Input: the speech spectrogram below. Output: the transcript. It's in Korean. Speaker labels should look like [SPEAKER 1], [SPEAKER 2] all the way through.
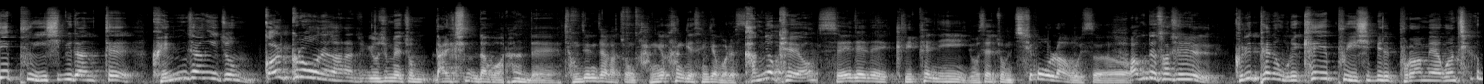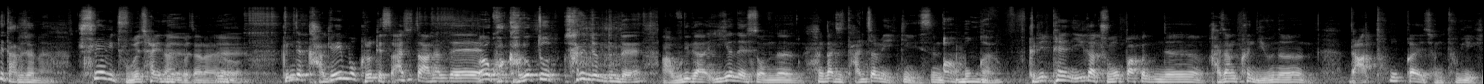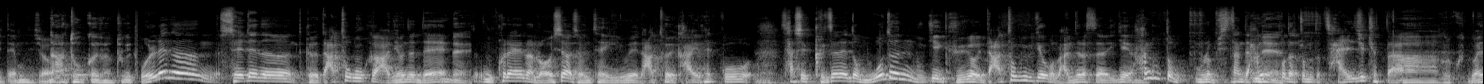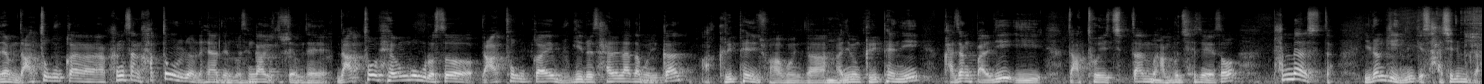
[SPEAKER 1] KF21한테 굉장히 좀 껄끄러운 애가 하나 좀 요즘에 좀 날친다고 하는데
[SPEAKER 2] 경쟁자가 좀 강력한 게 생겨버렸어요.
[SPEAKER 1] 강력해요.
[SPEAKER 2] 스웨덴의 그리펜이 요새 좀 치고 올라오고 있어요.
[SPEAKER 1] 아 근데 사실 그리펜은 우리 KF21 보라매하고는 체급이 다르잖아요.
[SPEAKER 2] 추력이 두 배 차이 나는
[SPEAKER 1] 네,
[SPEAKER 2] 거잖아요.
[SPEAKER 1] 네.
[SPEAKER 2] 근데 가격이 뭐 그렇게 싸지도 않은데
[SPEAKER 1] 아, 가- 가격도 살인적이던데.
[SPEAKER 2] 아 우리가 이겨낼 수 없는 한 가지 단점이 있긴 있습니다.
[SPEAKER 1] 아 뭔가요?
[SPEAKER 2] 그리펜 2가 주목받고 있는 가장 큰 이유는 나토 국가의 전투기이기 때문이죠.
[SPEAKER 1] 나토까지 전투기.
[SPEAKER 2] 원래는 스웨덴은 그 나토 국가가 아니었는데
[SPEAKER 1] 네.
[SPEAKER 2] 우크라이나 러시아 전쟁 이후에 나토에 가입했고 사실 그 전에도 모든 무기 규격을 나토 규격으로 만들었어요. 이게 한국도 물론 비슷한데
[SPEAKER 1] 네.
[SPEAKER 2] 한국보다 좀 더 잘 지켰다.
[SPEAKER 1] 아 그렇군요.
[SPEAKER 2] 왜냐하면 나토 국가랑 항상 합동 훈련을 해야 되는 걸 생각했기 때문에 나토 회원국으로서 나토 국가의 무기를 살려다 보니까 아 그리펜이 좋아 보인다. 아니면 그리펜이 가장 빨리 이 나토의 집단 안보 체제에서 판매할 수 있다. 이런 게 있는 게 사실입니다.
